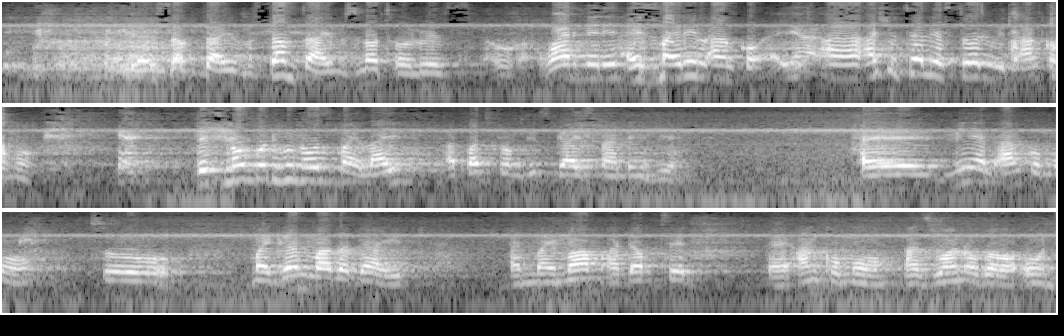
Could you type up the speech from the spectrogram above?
Sometimes, sometimes, not always. One minute. It's my real uncle. Yeah. Uh, I should tell you a story with Uncle Mo. There's nobody who knows my life apart from this guy standing here. Uh, me and Uncle Mo. So my grandmother died, and my mom adopted uh, Uncle Mo as one of our own.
